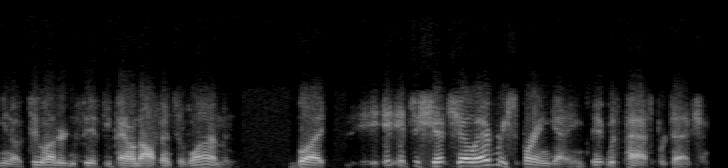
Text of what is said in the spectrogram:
you know, 250 pound offensive linemen. But it, it's a shit show every spring game it, with pass protection.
